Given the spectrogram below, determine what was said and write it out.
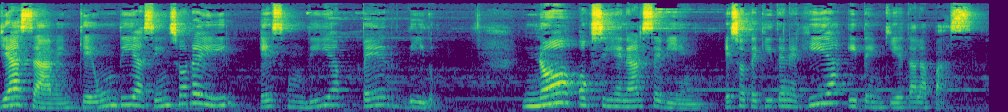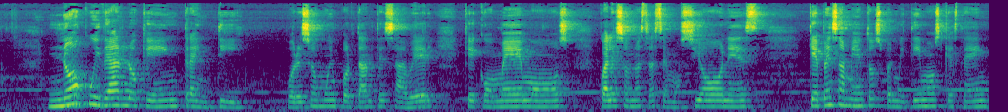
Ya saben que un día sin sonreír es un día perdido. No oxigenarse bien. Eso te quita energía y te inquieta la paz. No cuidar lo que entra en ti. Por eso es muy importante saber qué comemos, cuáles son nuestras emociones, qué pensamientos permitimos que estén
